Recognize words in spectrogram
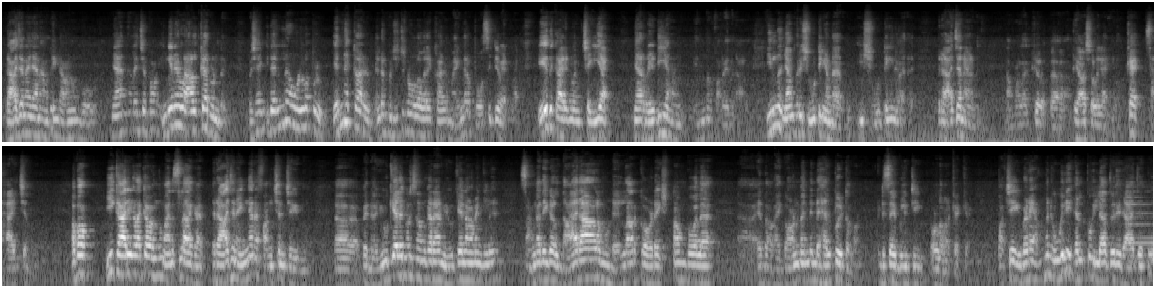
രാജനെ ഞാൻ ആദ്യം കാണുമ്പോൾ ഞാൻ ആലോചിച്ചപ്പോൾ ഇങ്ങനെയുള്ള ആൾക്കാരുണ്ട്. പക്ഷെ ഇതെല്ലാം ഉള്ളപ്പോഴും എന്നെക്കാളും എന്റെ ചുറ്റിനുള്ളവരെക്കാളും ഭയങ്കര പോസിറ്റീവ് ആയിട്ടുള്ള ഏത് കാര്യങ്ങളും ചെയ്യാൻ ഞാൻ റെഡിയാണ് എന്ന് പറയുന്ന ഒരാൾ ഇന്ന് ഞങ്ങൾക്കൊരു ഷൂട്ടിംഗ് ഉണ്ടായിരുന്നു. ഈ ഷൂട്ടിങ്ങിന് വരെ രാജനാണ് നമ്മളൊക്കെ അത്യാവശ്യമുള്ള കാര്യങ്ങളൊക്കെ സഹായിച്ചത്. അപ്പോൾ ഈ കാര്യങ്ങളൊക്കെ ഒന്ന് മനസ്സിലാക്കാൻ രാജൻ എങ്ങനെ ഫങ്ഷൻ ചെയ്യുന്നു? പിന്നെ യു കെയിലെ കുറിച്ച് നമുക്കറിയാം. യു കെയിലാണെങ്കിൽ സംഗതികൾ ധാരാളമുണ്ട്. എല്ലാവർക്കും അവിടെ ഇഷ്ടം പോലെ എന്താ പറയുക ഗവൺമെന്റിന്റെ ഹെൽപ്പ് കിട്ടുന്നുണ്ട്. ഡിസേബിലിറ്റി ഉള്ളവർക്കൊക്കെ. പക്ഷേ ഇവിടെ അങ്ങനെ ഒരു ഹെൽപ്പും ഇല്ലാത്ത ഒരു രാജ്യത്ത്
